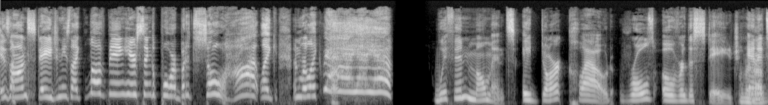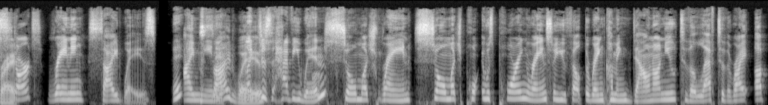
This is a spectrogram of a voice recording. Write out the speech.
is on stage and he's like, Love being here, Singapore, but it's so hot. Like, and we're like, Yeah, yeah, yeah. Within moments, a dark cloud rolls over the stage Oh and God, it right. starts raining sideways. I mean, it. Sideways. Like just heavy wind. so much rain, so much. Pour- it was pouring rain, so you felt the rain coming down on you to the left, to the right, up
